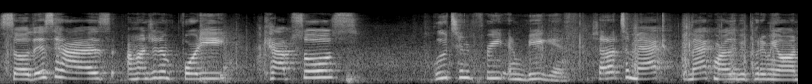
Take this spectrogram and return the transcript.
So this has 140 capsules gluten-free and vegan. Shout out to Mac. Mac Marley be putting me on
